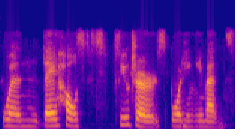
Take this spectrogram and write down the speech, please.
when they host future sporting events.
